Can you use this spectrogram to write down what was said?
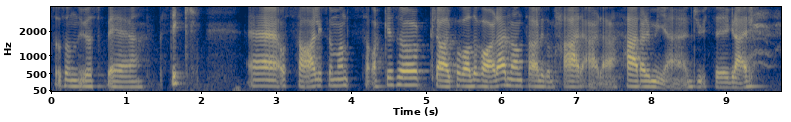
så sånn USB-stikk. Eh, og sa liksom Han var ikke så klar på hva det var der, men han sa liksom her er det, her er det mye juicy greier.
